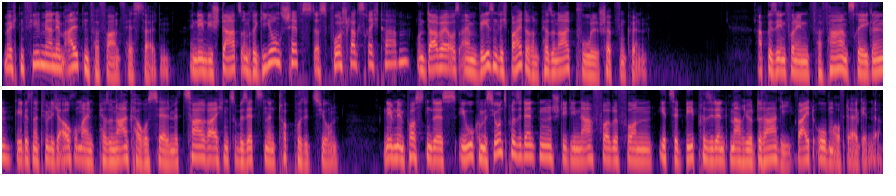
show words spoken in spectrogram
möchten vielmehr an dem alten Verfahren festhalten in dem die Staats- und Regierungschefs das Vorschlagsrecht haben und dabei aus einem wesentlich breiteren Personalpool schöpfen können. Abgesehen von den Verfahrensregeln geht es natürlich auch um ein Personalkarussell mit zahlreichen zu besetzenden Top-Positionen. Neben dem Posten des EU-Kommissionspräsidenten steht die Nachfolge von EZB-Präsident Mario Draghi weit oben auf der Agenda.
